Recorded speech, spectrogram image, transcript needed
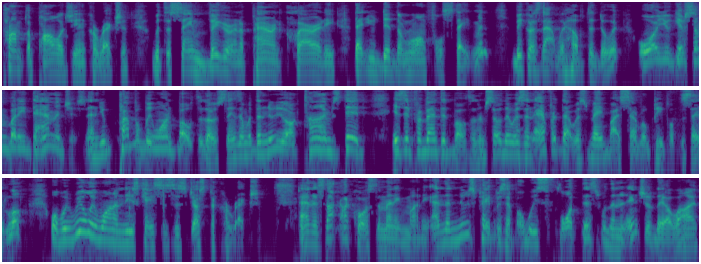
prompt apology and correction with the same vigor and apparent clarity that you did the wrongful statement, because that would help to do it, or you give somebody damages. And you probably want both of those things. And what the New York Times did is it prevented both of them. So there was an effort that was made by several people to say, look, what we really want in these cases is just a correction. And it's not going to cost them any money. And the newspapers have always fought this within an inch of their life.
